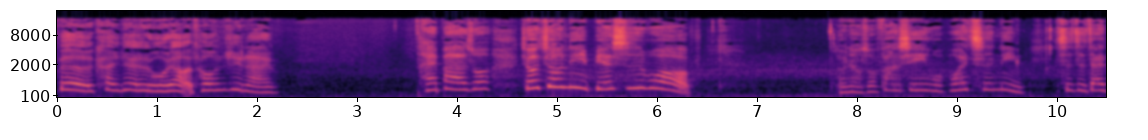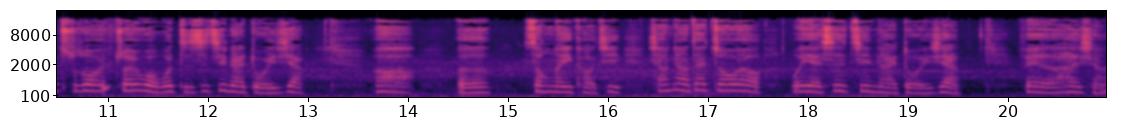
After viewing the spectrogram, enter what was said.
飞蛾看见鸵鸟冲进来，害怕地说：“求求你别吃我。”鸵鸟说：“放心，我不会吃你。狮子在追追我，我只是进来躲一下。”啊，鹅松了一口气。小鸟在追我，我也是进来躲一下。飞蛾和小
